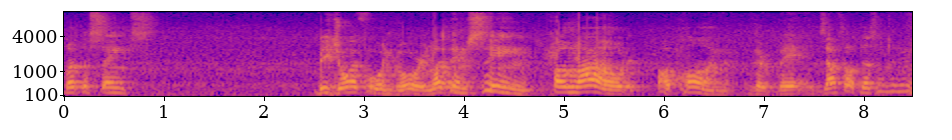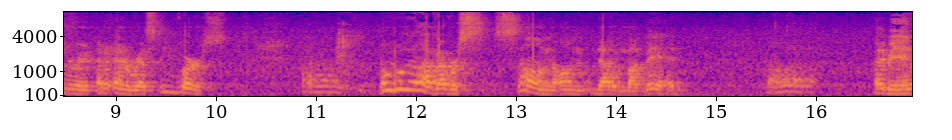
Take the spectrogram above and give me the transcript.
Let the saints be joyful in glory. Let them sing aloud upon their beds. I thought this was an interesting verse. Uh, don't know that I've ever sung on that of my bed. Uh, maybe in,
